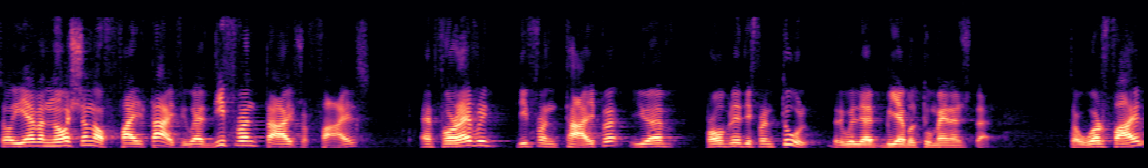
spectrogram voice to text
So you have a notion of file types. You have different types of files, and for every different type, you have probably a different tool that will be able to manage that. So Word file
